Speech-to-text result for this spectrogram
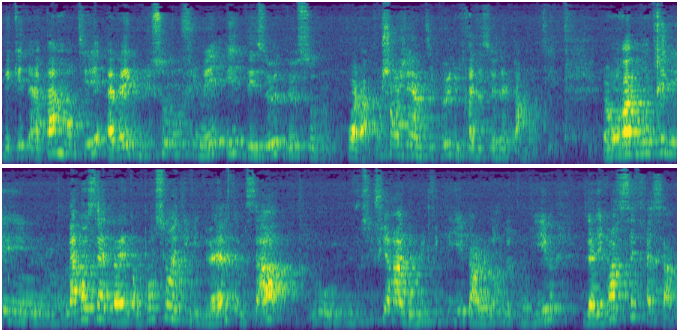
mais qui est un parmentier avec du saumon fumé et des œufs de saumon. Voilà, pour changer un petit peu du traditionnel parmentier. Alors on va vous montrer la recette va être en portions individuelles, comme ça, il vous suffira de multiplier par le nombre de convives vous allez voir, c'est très simple.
